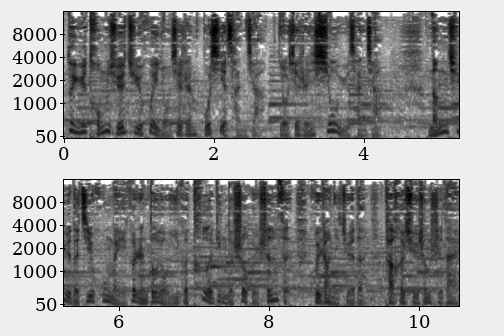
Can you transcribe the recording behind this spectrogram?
对于同学聚会，有些人不屑参加，有些人羞于参加。能去的，几乎每个人都有一个特定的社会身份，会让你觉得他和学生时代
